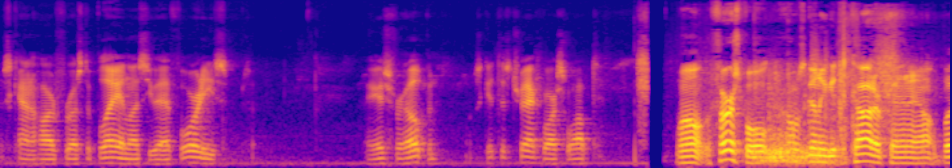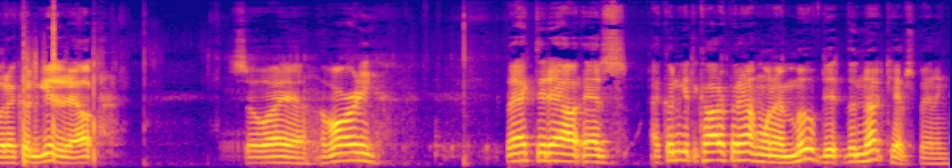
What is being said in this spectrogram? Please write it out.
it's kind of hard for us to play unless you have 40s. So, here's for hoping. Let's get this track bar swapped. Well, the first bolt, I was going to get the cotter pin out, but I couldn't get it out. So I, uh, I've already backed it out as I couldn't get the cotter pin out, and when I moved it, the nut kept spinning.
